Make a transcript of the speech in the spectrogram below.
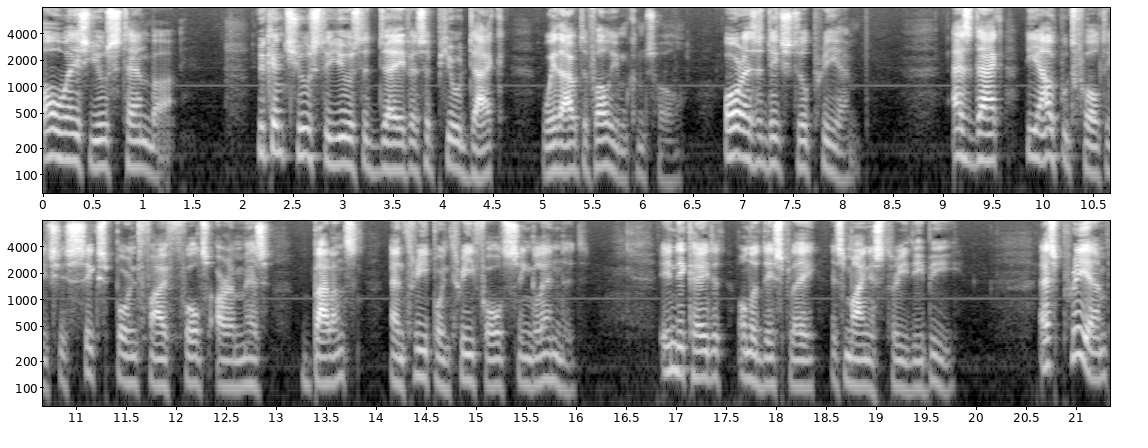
Always use standby. You can choose to use the Dave as a pure DAC without the volume control or as a digital preamp. As DAC the output voltage is 6.5 volts RMS balanced and 3.3 volts single-ended, indicated on the display as minus 3 dB. As preamp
